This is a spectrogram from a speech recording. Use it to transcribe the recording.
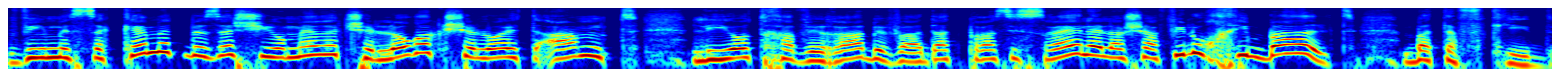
והיא מסכמת בזה שהיא אומרת שלא רק שלא התאמת להיות חברה בוועדת פרס ישראל, אלא שאפילו חיבלת בתפקיד.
